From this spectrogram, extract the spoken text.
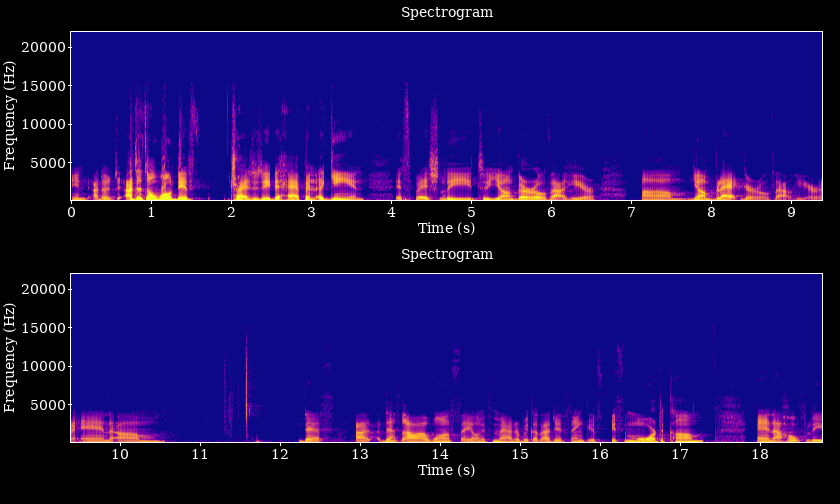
in I, don't, I just don't want this tragedy to happen again, especially to young girls out here, um, young black girls out here, and um, that's I, that's all I want to say on this matter because I just think it's it's more to come and I hopefully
